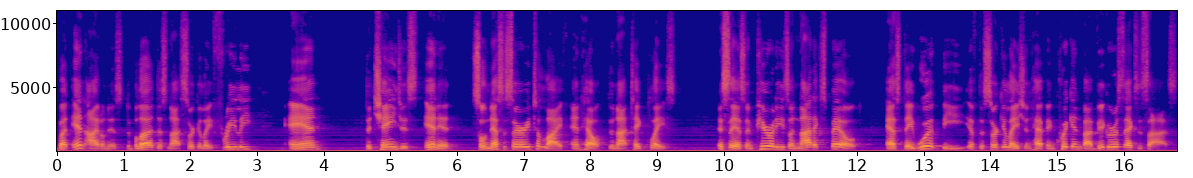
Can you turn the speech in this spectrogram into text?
but in idleness, the blood does not circulate freely, and the changes in it, so necessary to life and health, do not take place. It says, impurities are not expelled as they would be if the circulation had been quickened by vigorous exercise,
